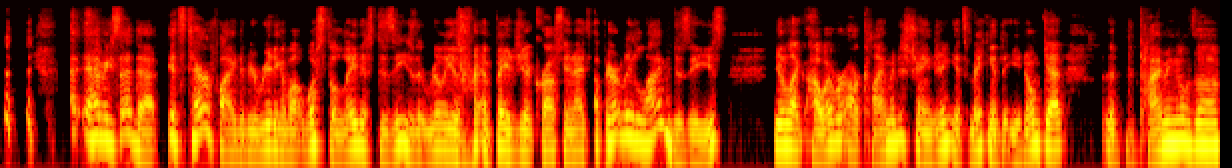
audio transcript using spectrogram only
Having said that, it's terrifying to be reading about what's the latest disease that really is rampaging across the United States. Apparently, Lyme disease. You know, like however our climate is changing, it's making it that you don't get the, the timing of the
